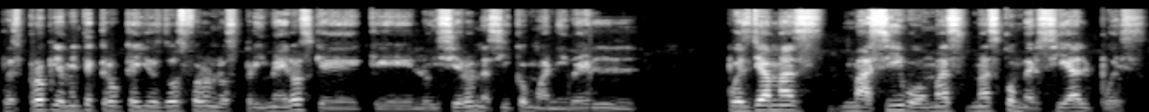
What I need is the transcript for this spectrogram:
pues propiamente creo que ellos dos fueron los primeros que, lo hicieron así como a nivel, pues ya más masivo, más, más comercial, pues.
